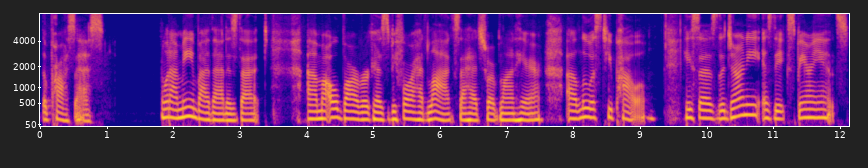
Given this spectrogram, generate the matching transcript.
the process. What I mean by that is that uh, my old barber, because before I had locks, I had short blonde hair, uh, Louis T. Powell. He says, The journey is the experience,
